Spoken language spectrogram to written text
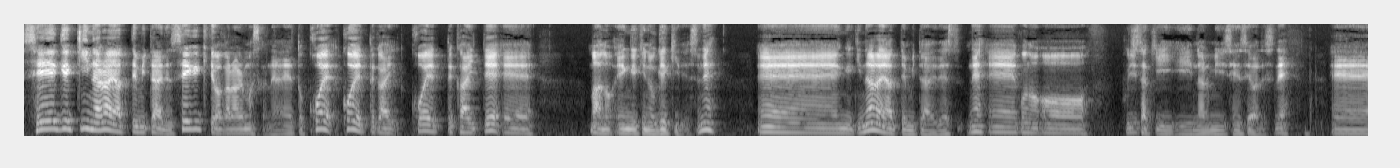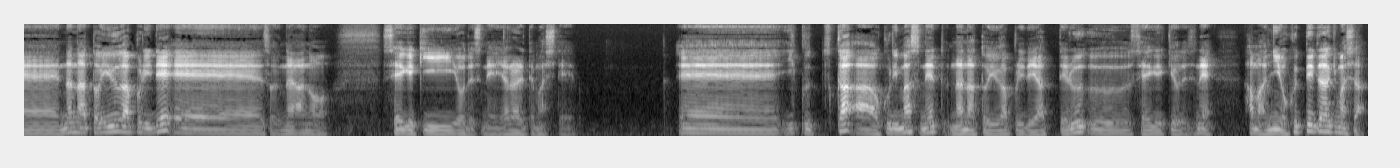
声劇ならやってみたいです。声劇ってわかられますかねえっ、ー、と、声、声って書いて、声って書いて、えー、まあ、あの、演劇の劇ですね。えー、演劇ならやってみたいです。ね、えー、この、藤崎成美先生はですね、えー、7というアプリで、えー、そういうね、あの、声劇をですね、やられてまして、えー、いくつか送りますね、7というアプリでやってる声劇をですね、ハマに送っていただきました。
